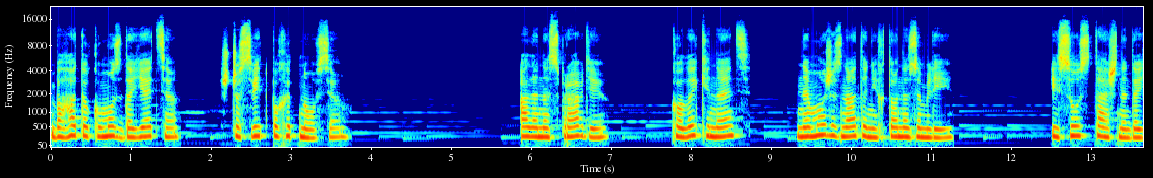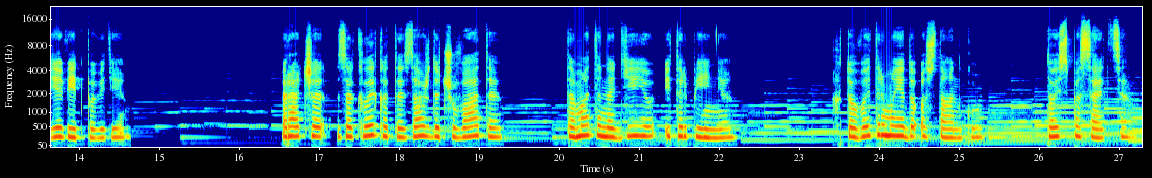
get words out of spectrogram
Багато кому здається, що світ похитнувся. Але насправді, коли кінець не може знати ніхто на землі, Ісус теж не дає відповіді радше закликати завжди чувати та мати надію і терпіння. Хто витримає до останку, той спасеться.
